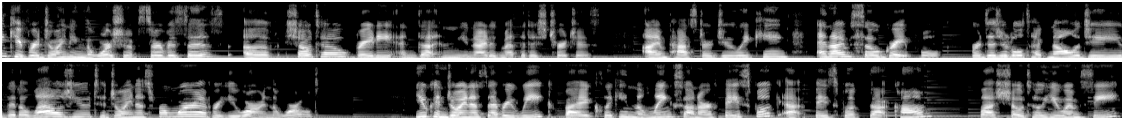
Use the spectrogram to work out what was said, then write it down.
Thank you for joining the worship services of Choteau, Brady, and Dutton United Methodist Churches. I'm Pastor Julie King, and I'm so grateful for digital technology that allows you to join us from wherever you are in the world. You can join us every week by clicking the links on our Facebook at facebook.com slash shotoumc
